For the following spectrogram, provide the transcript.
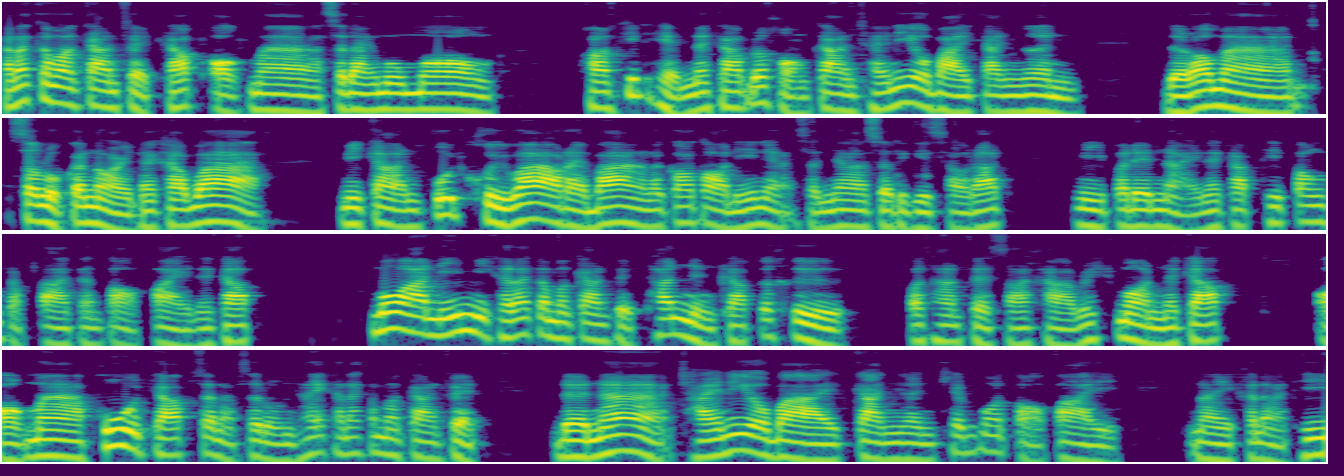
คณะกรรมการเฟดครับออกมาแสดงมุมมองความคิดเห็นนะครับเรื่องของการใช้นโยบายการเงิน เดี๋ยวเรามาสรุปกันหน่อยนะครับว่า มีการพูดคุยว่าอะไรบ้าง แล้วก็ตอนนี้เนี่ยสัญญาณเศรษฐกิจสหรัฐมีประเด็นไหนนะครับที่ต้องจับตากันต่อไปนะครับ เมื่อวานนี้มีคณะกรรมการเฟดท่านหนึ่งครับก็คือประธานเฟดสาขาริชมอนด์นะครับออกมาพูดครับสนับสนุนให้คณะกรรมการเฟดเดินหน้าใช้นโยบายการเงินเข้มงวดต่อไป ในขณะที่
